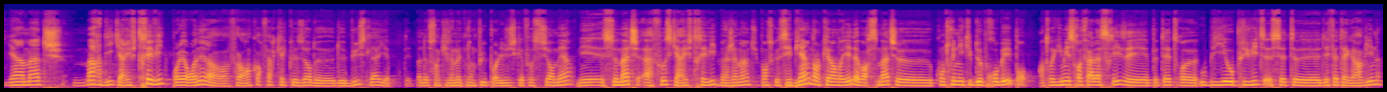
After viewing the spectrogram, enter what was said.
Il y a un match mardi qui arrive très vite pour les Rouennais. Alors, il va falloir encore faire quelques heures de, de bus. Là, il y a peut-être pas 900 km non plus pour aller jusqu'à Fos-sur-Mer. Mais ce match à Fos qui arrive très vite, Benjamin, tu penses que c'est bien dans le calendrier d'avoir ce match euh, contre une équipe de Pro B pour, entre guillemets, se refaire la cerise et peut-être euh, oublier au plus vite cette euh, défaite à Gravelines?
